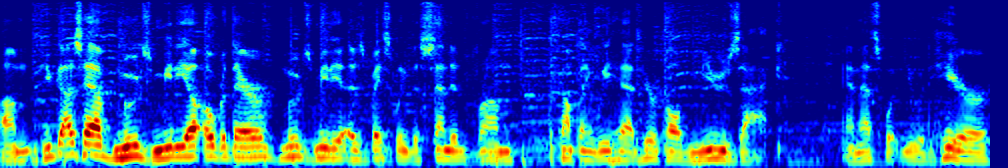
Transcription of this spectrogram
Um, do you guys have Moods Media over there? Moods Media is basically descended from a company we had here called Muzak. And that's what you would hear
